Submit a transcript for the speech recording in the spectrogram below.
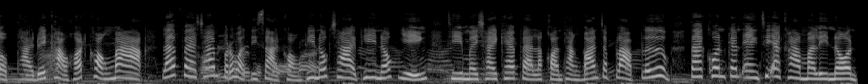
ตบท้ายด้วยข่าวฮอตของหมาก และแฟชั่นประวัติศาสตร์ของพี่นกชายพี่นกหญิง ที่ไม่ใช่แค่แฟนละครทางบ้านจะปราบปลื้ม แต่คนกันเองที่อาคารมารีนนท์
